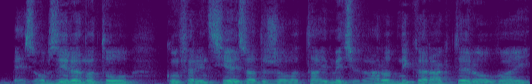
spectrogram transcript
Bez obzira na to, konferencija je zadržala taj međunarodni karakter, ovaj,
